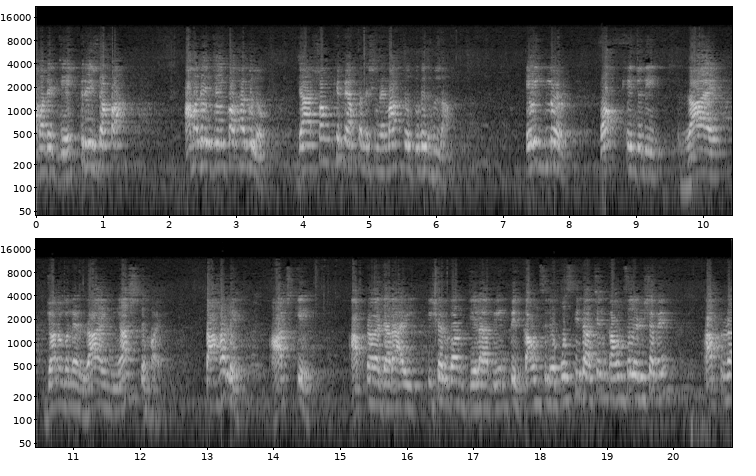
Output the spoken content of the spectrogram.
আমাদের যে একত্রিশ দফা, আমাদের যে কথাগুলো যা সংক্ষেপে আপনাদের সামনে মাত্র তুলে ধরলাম, এইগুলোর পক্ষে যদি রায়, জনগণের রায় নিয়ে আসতে হয়, তাহলে আজকে আপনারা যারা এই কিশোরগঞ্জ জেলা বিএনপির কাউন্সিলে উপস্থিত আছেন কাউন্সিলর হিসাবে, আপনারা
